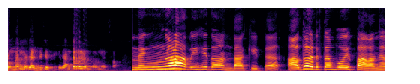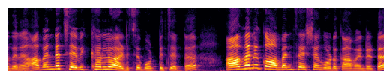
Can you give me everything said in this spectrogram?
ഒന്നല്ല രണ്ട് ചെക്കിന് രണ്ടര രണ്ടര ലക്ഷം നിങ്ങൾ അവിഹിതം ഉണ്ടാക്കിയിട്ട് അതൊരുത്തൻ പോയി പറഞ്ഞതിന് അവന്റെ ചെവിക്കല്ലോ അടിച്ച് പൊട്ടിച്ചിട്ട് അവന് കോമ്പൻസേഷൻ കൊടുക്കാൻ വേണ്ടിയിട്ട്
